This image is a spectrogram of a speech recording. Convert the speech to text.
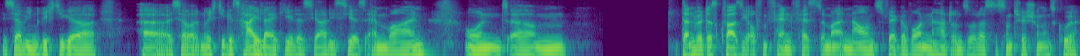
ist ja wie ein richtiger, äh, ist ja ein richtiges Highlight jedes Jahr, die CSM-Wahlen. Und ähm, dann wird das quasi auf dem Fanfest immer announced, wer gewonnen hat und so. Das ist natürlich schon ganz cool.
